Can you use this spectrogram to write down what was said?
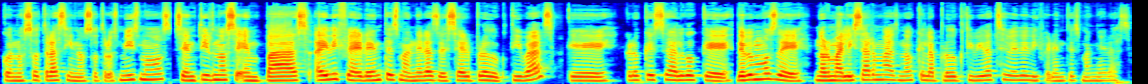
con nosotras y nosotros mismos, sentirnos en paz. Hay diferentes maneras de ser productivas que creo que es algo que debemos de normalizar más, ¿no? Que la productividad se ve de diferentes maneras.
